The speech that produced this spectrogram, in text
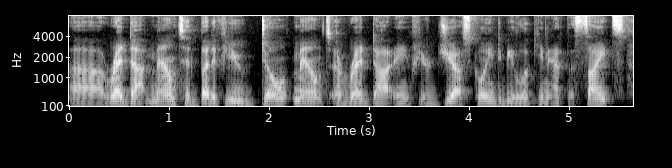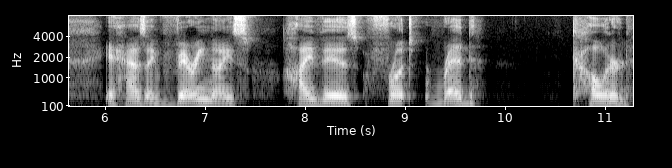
uh, red dot mounted, but if you don't mount a red dot and if you're just going to be looking at the sights, it has a very nice high-vis front red colored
